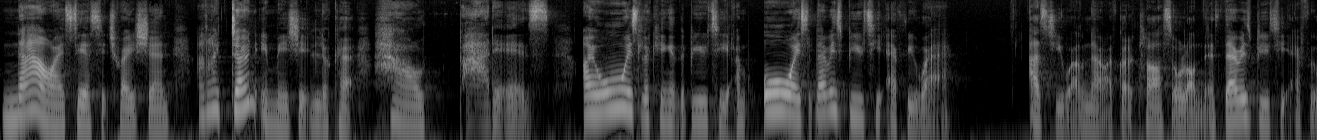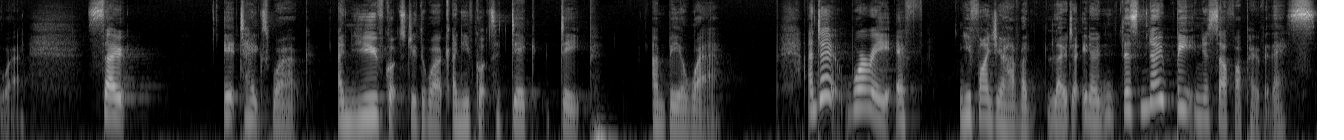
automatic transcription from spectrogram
now I see a situation and I don't immediately look at how bad it is. I'm always looking at the beauty. I'm always, there is beauty everywhere. As you well know, I've got a class all on this. There is beauty everywhere. So it takes work, and you've got to do the work, and you've got to dig deep and be aware. And don't worry if you find you have a load of, you know, there's no beating yourself up over this.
